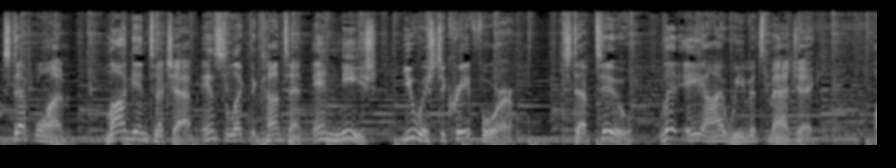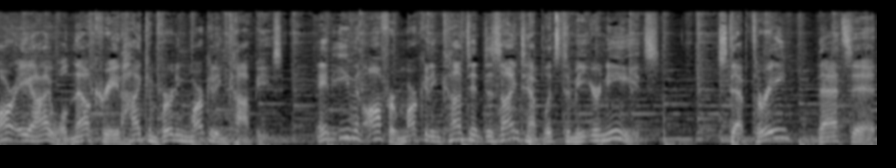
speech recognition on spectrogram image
Step 1. Log into the app and select the content and niche you wish to create for. Step 2. Let AI weave its magic. Our AI will now create high converting marketing copies and even offer marketing content design templates to meet your needs. Step 3. That's it.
